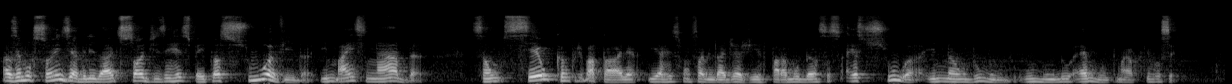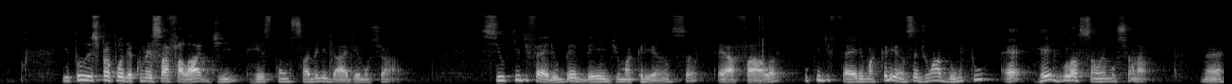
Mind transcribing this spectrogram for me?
As emoções e habilidades só dizem respeito à sua vida e mais nada. São seu campo de batalha e a responsabilidade de agir para mudanças é sua e não do mundo. O mundo é muito maior que você. E tudo isso para poder começar a falar de responsabilidade emocional. Se o que difere o bebê de uma criança é a fala, o que difere uma criança de um adulto é regulação emocional. Né?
